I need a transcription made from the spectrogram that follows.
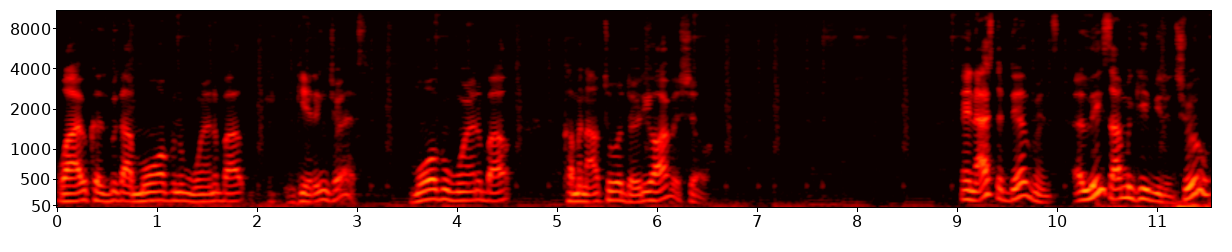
Why? Because we got more of them worrying about getting dressed. More of them worrying about coming out to a dirty harvest show. And that's the difference. At least I'm gonna give you the truth.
